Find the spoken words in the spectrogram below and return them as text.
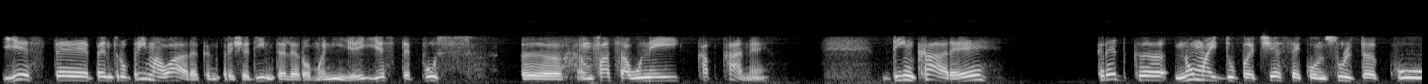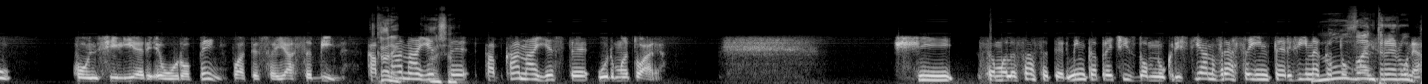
este pentru prima oară când președintele României este pus uh, în fața unei capcane, din care cred că numai după ce se consultă cu consilieri europeni poate să iasă bine. Capcana, Care? este, capcana este următoarea. Și să mă lăsați să termin, că precis domnul Cristian vrea să intervină. că Nu vă tocmai întrerup. spunea.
